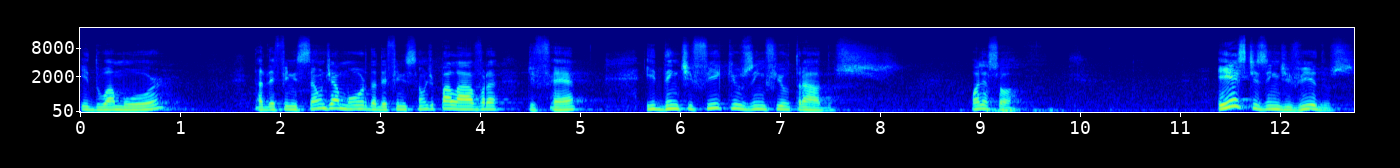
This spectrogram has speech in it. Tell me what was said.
e do amor, da definição de amor, da definição de palavra, de fé, identifique os infiltrados. Olha só. Estes indivíduos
